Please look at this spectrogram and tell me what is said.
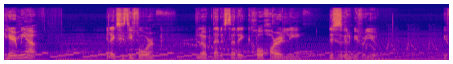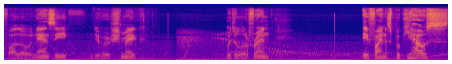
hear me out. If You like 64, you love that aesthetic wholeheartedly, this is gonna be for you. You follow Nancy, do her schmick with her little friend. They find a spooky house,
